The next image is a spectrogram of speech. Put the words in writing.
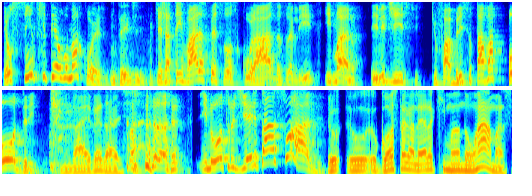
Eu sinto que tem alguma coisa. Entendi. Porque já tem várias pessoas curadas ali. E, mano, ele disse que o Fabrício tava podre. Não dá, é verdade. e no outro dia ele tava suave. Eu, eu, eu gosto da galera que mandam, ah, mas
